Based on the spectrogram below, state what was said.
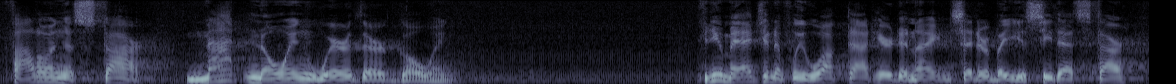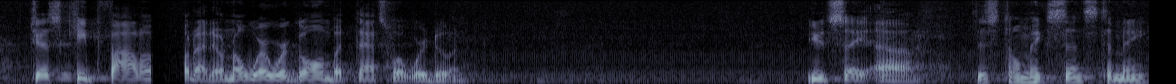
following a star, not knowing where they're going. Can you imagine if we walked out here tonight and said, Everybody, you see that star? Just keep following. I don't know where we're going, but that's what we're doing. You'd say, uh, this don't make sense to me.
